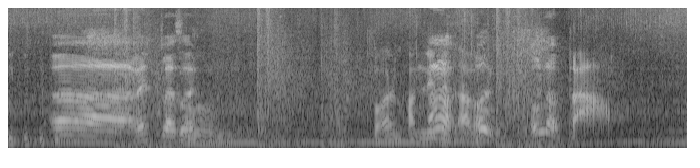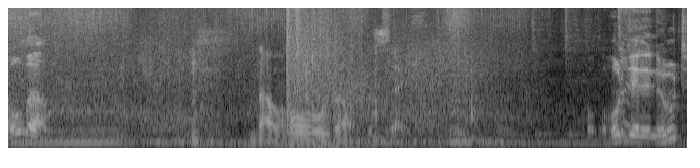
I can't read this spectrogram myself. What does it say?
ah, Weltklasse! Oh. Vor allem Unlimited Ah, Ammo. hold, hold up, Bow. hold up. Now hold up a sec. Ho- Hol dir den Hut.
